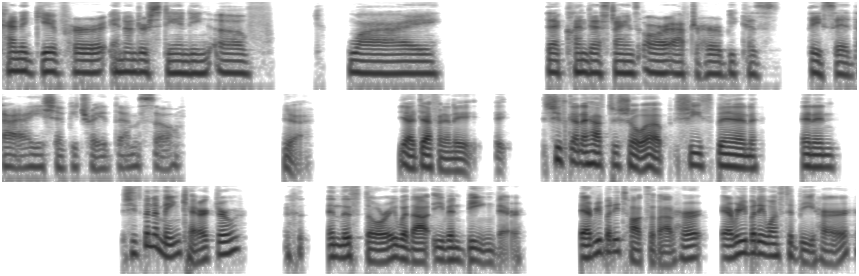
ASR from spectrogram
kind of give her an understanding of why the clandestines are after her because they said that Aisha betrayed them. So Yeah. Yeah, definitely. Eh, she's going to have to show up. She's been an she's been a main character in this story without even being there. Everybody talks about her, everybody wants to be her,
